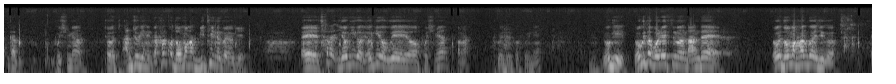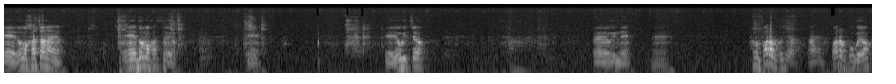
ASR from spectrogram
그니까, 보시면, 저 안쪽에 있는 거, 한코 넘어가서 밑에 있는 거, 여기. 예, 차라리, 여기가, 여기가 위에요. 보시면, 잠깐만. 보여드릴까, 고객님? 음, 여기, 여기서 걸려있으면 난데, 여기 넘어간 거예요, 지금. 예, 넘어갔잖아요. 예, 넘어갔어요. 예. 예, 여기 있죠? 예, 여기 있네. 예. 한번 빨아보자. 아, 빨아보고요.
